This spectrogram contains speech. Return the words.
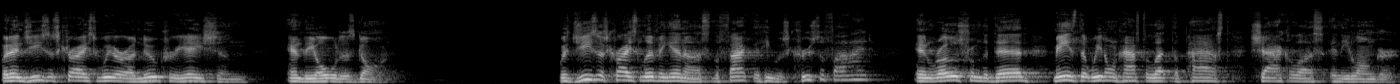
But in Jesus Christ, we are a new creation and the old is gone. With Jesus Christ living in us, the fact that he was crucified and rose from the dead means that we don't have to let the past shackle us any longer.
